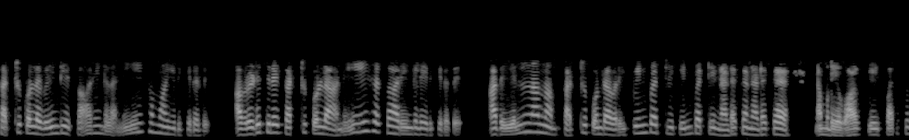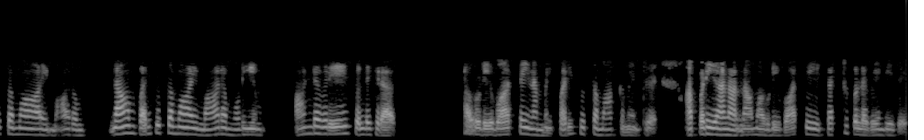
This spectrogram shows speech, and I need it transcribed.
கற்றுக்கொள்ள வேண்டிய காரியங்கள் அநேகமாயிருக்கிறது அவரிடத்திலே கற்றுக்கொள்ள அநேக காரியங்கள் இருக்கிறது. அதையெல்லாம் நாம் கற்றுக்கொண்டு அவரை பின்பற்றி பின்பற்றி நடக்க நடக்க நம்முடைய வாழ்க்கை பரிசுத்தமாய் மாறும். நாம் பரிசுத்தமாய் மாற முடியும். ஆண்டவரே சொல்லுகிறார் அவருடைய வார்த்தை நம்மை பரிசுத்தமாக்கும் என்று. அப்படியானால் நாம் அவருடைய வார்த்தையை கற்றுக்கொள்ள வேண்டியது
